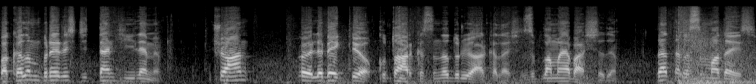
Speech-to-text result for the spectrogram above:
Bakalım Brerish cidden hile mi? Şu an böyle bekliyor. Kutu arkasında duruyor arkadaş. Zıplamaya başladı. Zaten ısınmadayız.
